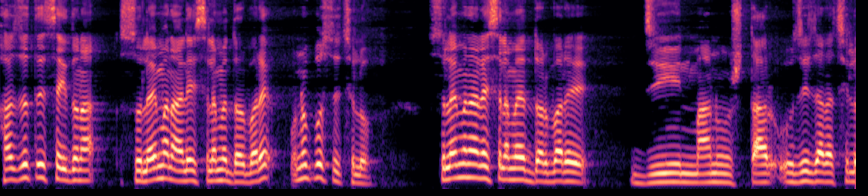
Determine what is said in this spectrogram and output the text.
হজরত সৈদনা সুলাইমান আলি ইসলামের দরবারে অনুপস্থিত ছিল। সুলাইমান আলি ইসলামের দরবারে জিন মানুষ তার উজি যারা ছিল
